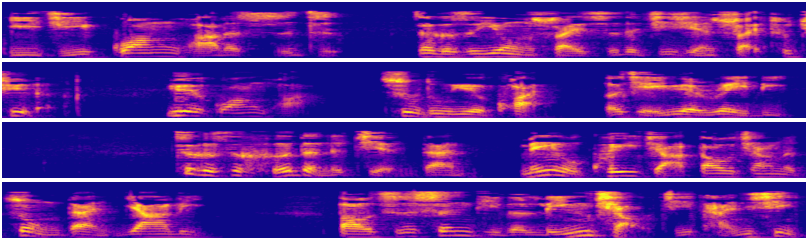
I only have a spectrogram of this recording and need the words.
以及光滑的石子，这个是用甩石的机弦甩出去的，越光滑，速度越快，而且越锐利。这个是何等的简单，没有盔甲刀枪的重担压力，保持身体的灵巧及弹性，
